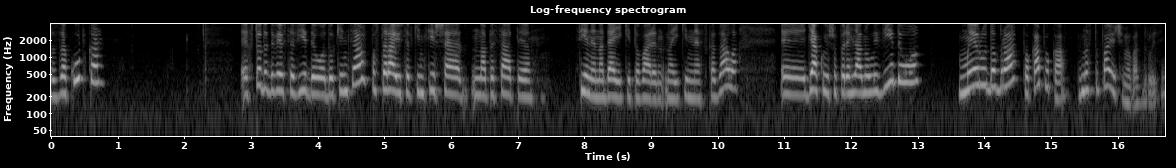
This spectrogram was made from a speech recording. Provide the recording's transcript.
закупка. Е, Хто додивився відео до кінця, постараюся в кінці ще написати ціни на деякі товари, на які не сказала. Е, Дякую, що переглянули відео. Миру, добра, пока-пока. З наступаючими вас, друзі!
